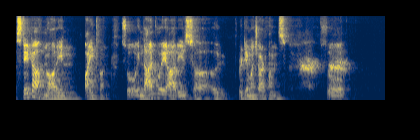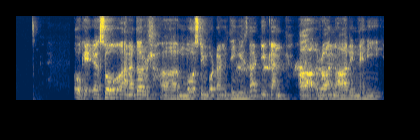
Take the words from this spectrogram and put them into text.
Stata nor in Python. So in that way, R is pretty much advanced. So Okay, uh, so another uh, most important thing is that you can uh, run R in any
